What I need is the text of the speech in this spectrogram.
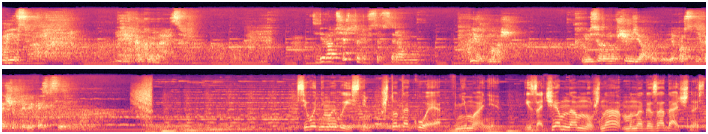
Мне все равно. Мне какое нравится. Тебе вообще, что ли, все все равно? Нет, Маш, мне все равно, в чем я пойду. Я просто не хочу привлекать к себе внимание. Сегодня мы выясним, что такое внимание и зачем нам нужна многозадачность.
